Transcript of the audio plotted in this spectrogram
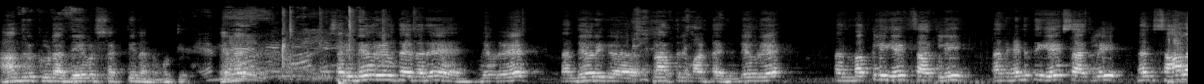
ಆದ್ರೂ ಕೂಡ ದೇವರ ಶಕ್ತಿ ನನ್ನ ಮುಟ್ಟಿದೆ. ಸರಿ ದೇವ್ರು ಹೇಳ್ತಾ ಇದ್ದಾರೆ. ದೇವ್ರೆ ನಾನ್ ದೇವ್ರಿಗೆ ಪ್ರಾರ್ಥನೆ ಮಾಡ್ತಾ ಇದ್ದೀನಿ. ದೇವ್ರೇ ನನ್ ಮಕ್ಳಿಗೆ ಹೇಗ್ ಸಾಕ್ಲಿ, ನನ್ ಹೆಂಡತಿಗೆ ಹೇಗ್ ಸಾಕ್ಲಿ, ನನ್ ಸಾಲ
